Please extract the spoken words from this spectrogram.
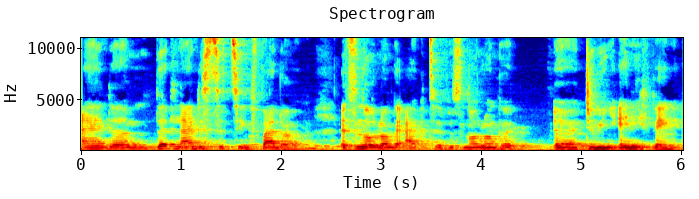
and um, that land is sitting fallow. It's no longer active. It's no longer uh, doing anything,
